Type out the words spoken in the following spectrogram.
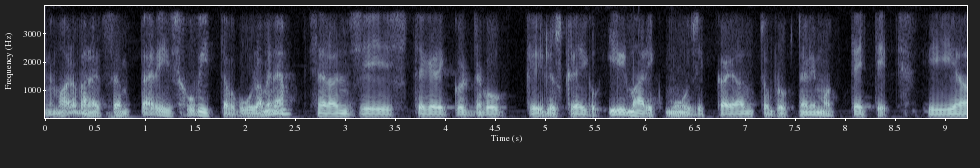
ma arvan, et see on päris huvitav kuulamine, seal on siis tegelikult nagu Kirillus Kreigu ilmarik muusika ja Anton Bruckneri motetid. Ja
